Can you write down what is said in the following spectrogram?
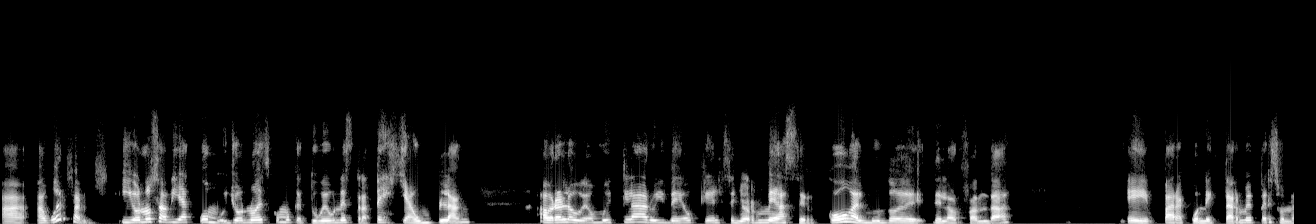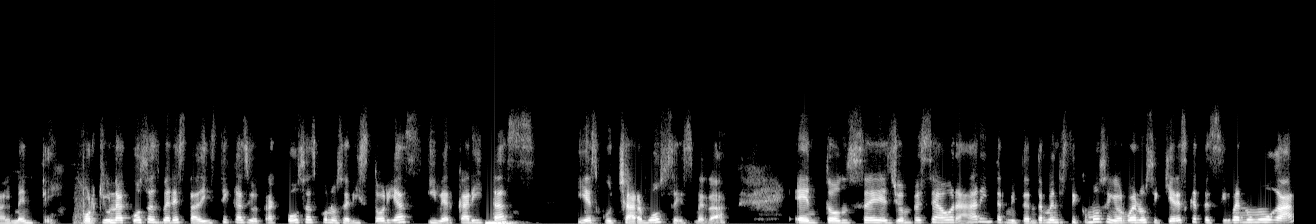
a, huérfanos. Y yo no sabía cómo, yo no es como que tuve una estrategia, un plan. Ahora lo veo muy claro y veo que el Señor me acercó al mundo de, de la orfandad eh, para conectarme personalmente, porque una cosa es ver estadísticas y otra cosa es conocer historias y ver caritas y escuchar voces, ¿verdad? Entonces yo empecé a orar intermitentemente, así como, Señor, bueno, si quieres que te sirva en un hogar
